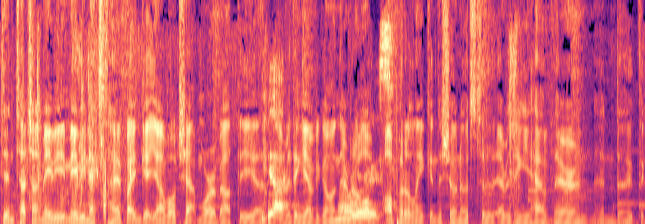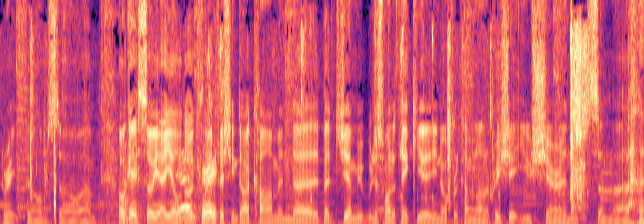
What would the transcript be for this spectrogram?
didn't touch on. Maybe maybe next time if I can get you on, we'll chat more about the uh, yeah. everything you have going no there. But I'll, I'll, put a link in the show notes to everything you have there and, and the, the great film. So um, okay, so yeah, yellowdogflyfishing.com. And uh, but Jim, we just want to thank you, you know, for coming on. Appreciate you sharing some uh,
